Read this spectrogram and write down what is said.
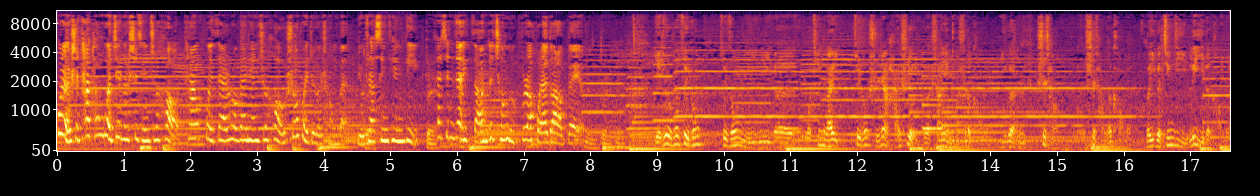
或者是他通过这个事情之后，他会在若干年之后收回这个成本，比如像新天地，他现在早上的成本不知道回来多少倍了。对对，也就是说，最终最终你你呃，我听起来，最终实际上还是有一个商业模式的考虑。一个市场市场的考量和一个经济利益的考量，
